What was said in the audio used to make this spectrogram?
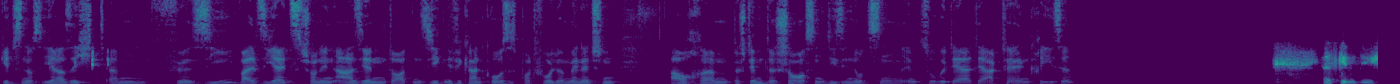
Gibt es denn aus Ihrer Sicht ähm, für Sie, weil Sie jetzt schon in Asien dort ein signifikant großes Portfolio managen, auch ähm, bestimmte Chancen, die Sie nutzen im Zuge der, der aktuellen Krise? Es gibt natürlich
